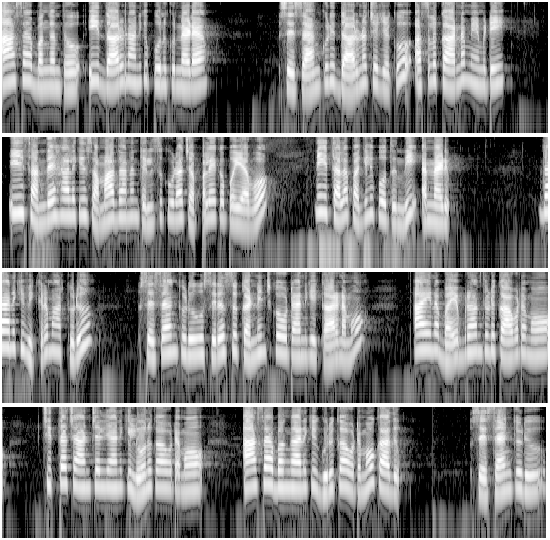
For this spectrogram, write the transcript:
ఆశాభంగంతో ఈ దారుణానికి పూనుకున్నాడా? శశాంకుడి దారుణ చర్యకు అసలు కారణం ఏమిటి? ఈ సందేహాలకి సమాధానం తెలుసు కూడా చెప్పలేకపోయావో? నీ తల పగిలిపోతుంది అన్నాడు. దానికి విక్రమార్కుడు శశాంకుడు శిరస్సు ఖండించుకోవటానికి కారణము ఆయన భయభ్రాంతుడు కావటమో చిత్త చాంచల్యానికి లోను కావటమో ఆశాభంగానికి గురి కావటమో కాదు. శశాంకుడు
